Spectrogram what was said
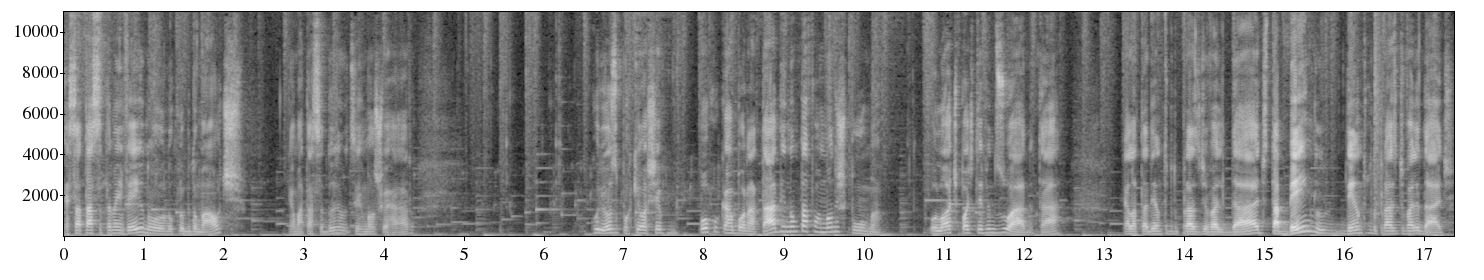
Essa taça também veio no, no Clube do Malte, é uma taça dos irmãos Ferraro. Curioso porque eu achei pouco carbonatada e não está formando espuma. O lote pode ter vindo zoado, tá? Ela está dentro do prazo de validade, está bem dentro do prazo de validade.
